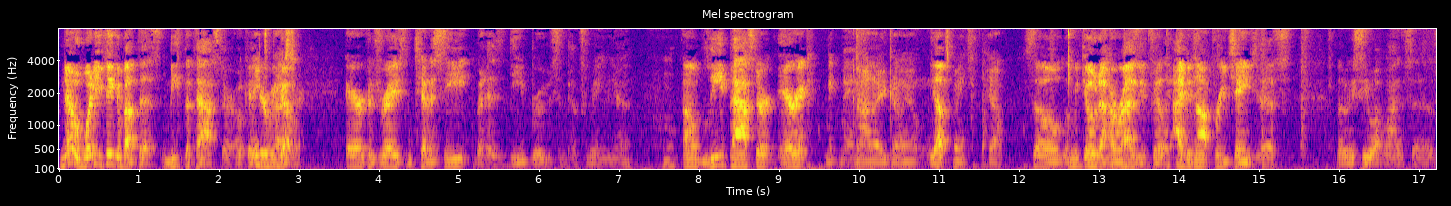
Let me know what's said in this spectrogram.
No, what do you think about this? Meet the pastor. Okay, Meet here we go. pastor. Eric was raised in Tennessee, but has deep roots in Pennsylvania. Mhm. Um, lead pastor Eric McMahon. Ah, there you go. Yep. Yep. That's me. Yeah. So let me go to Horizon Philly. I did not pre-change this. Let me see what mine says.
